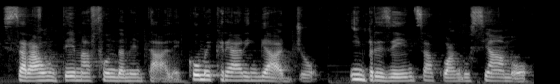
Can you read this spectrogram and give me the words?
sarà un tema fondamentale, come creare ingaggio in presenza quando siamo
